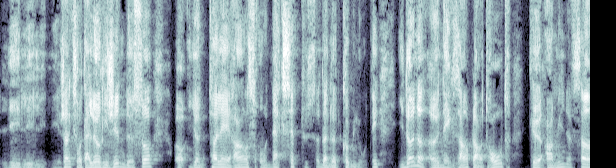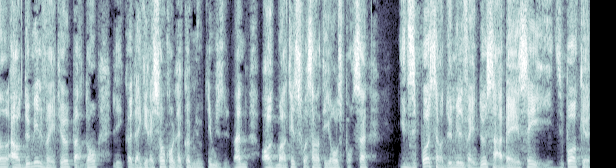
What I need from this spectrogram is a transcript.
les, les, les gens qui sont à l'origine de ça, oh, il y a une tolérance, on accepte tout ça dans notre communauté. Il donne un, exemple, entre autres, que en 1900, en 2021, pardon, les cas d'agression contre la communauté musulmane ont augmenté de 71% il dit pas si en 2022 ça a baissé. Il dit pas que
